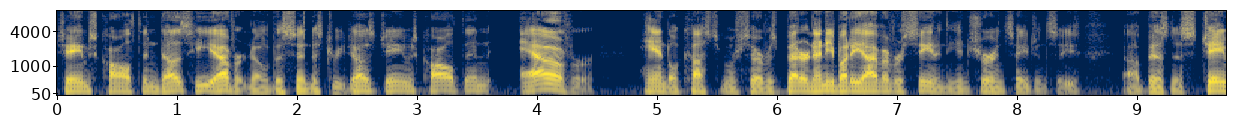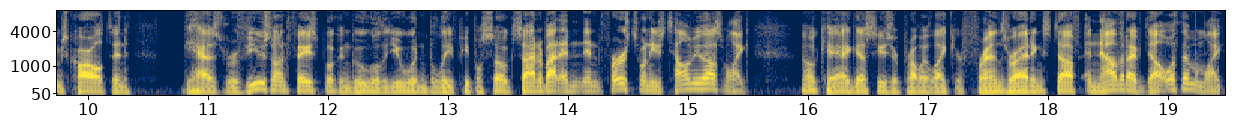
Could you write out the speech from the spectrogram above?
James Carlton, does he ever know this industry? Does James Carlton ever handle customer service better than anybody I've ever seen in the insurance agency uh, business? James Carlton has reviews on Facebook and Google that you wouldn't believe. People so excited about it. And, and first, when he was telling me about, this, I'm like, okay, I guess these are probably like your friends writing stuff. And now that I've dealt with him, I'm like,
